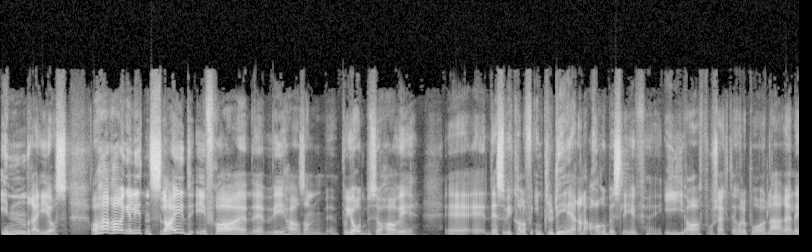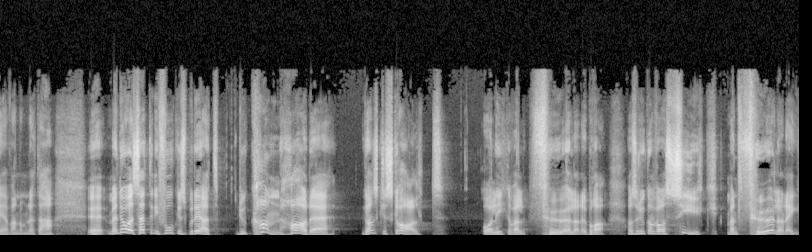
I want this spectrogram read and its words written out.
indre i oss. Og Her har jeg en liten slide ifra eh, vi har sånn, På jobb så har vi eh, det som vi kaller for inkluderende arbeidsliv. IA-prosjektet. Jeg holder på å lære elevene om dette. her. Eh, men da setter de fokus på det at du kan ha det ganske skralt og likevel føle det bra. Altså Du kan være syk, men føler deg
